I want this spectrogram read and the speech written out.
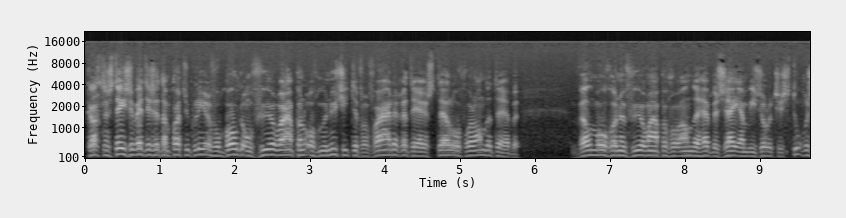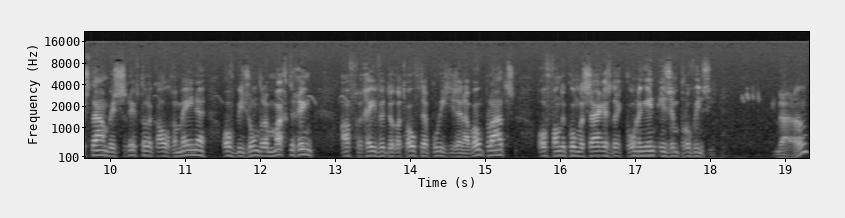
Krachtens deze wet is het aan particulieren verboden om vuurwapen of munitie te vervaardigen, te herstellen of voorhanden te hebben. Wel mogen een vuurwapen voorhanden hebben zij en wie zulks is toegestaan bij schriftelijk algemene of bijzondere machtiging, afgegeven door het hoofd der politie zijn woonplaats of van de commissaris der koningin in zijn provincie. Wel.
